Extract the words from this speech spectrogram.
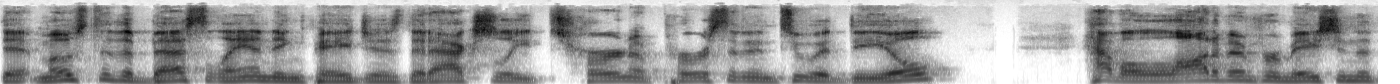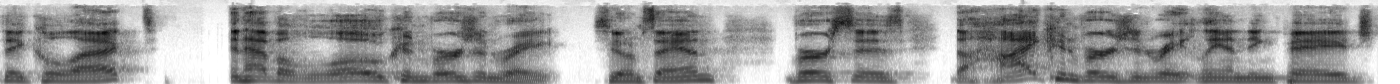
that most of the best landing pages that actually turn a person into a deal have a lot of information that they collect and have a low conversion rate. See what I'm saying? Versus the high conversion rate landing page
